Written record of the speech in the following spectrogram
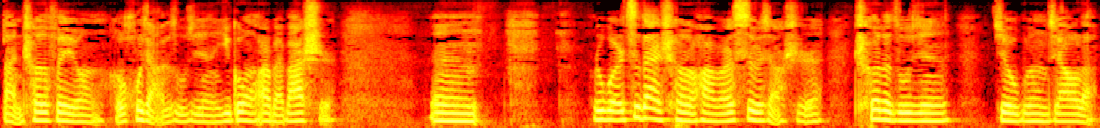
缆车的费用和护甲的租金，一共二百八十。嗯，如果是自带车的话，玩四个小时，车的租金就不用交了。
